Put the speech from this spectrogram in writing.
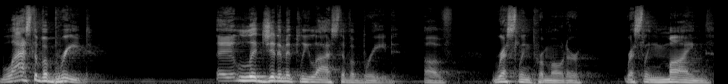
last of a breed, legitimately last of a breed of wrestling promoter, wrestling mind.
